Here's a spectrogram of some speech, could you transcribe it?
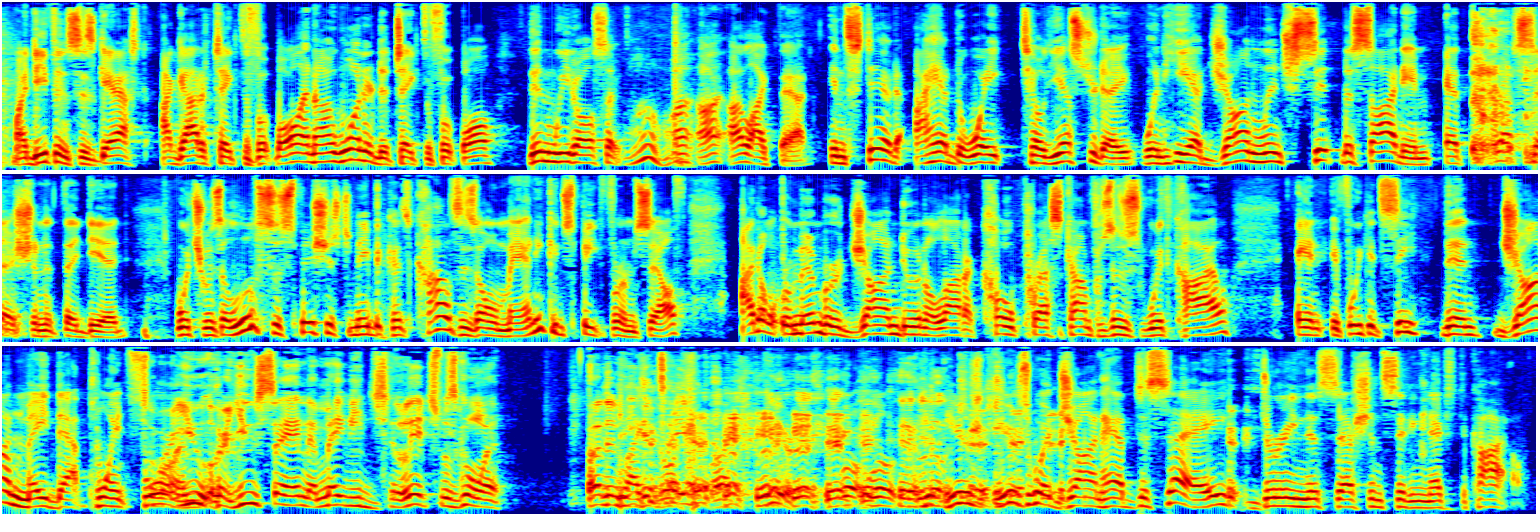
my defense is gassed. I got to take the football, and I wanted to take the football. Then we'd all say, "Oh, I, I, I like that." Instead, I had to wait till yesterday when he had John Lynch sit beside him at the press session that they did, which was a little suspicious to me because Kyle's his own man; he can speak for himself. I don't remember John doing a lot of co-press conferences with Kyle. And if we could see, then John made that point for So are him. you are you saying that maybe Lynch was going underneath like, the table? like here. Well, well, here's, here's what John had to say during this session sitting next to Kyle.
